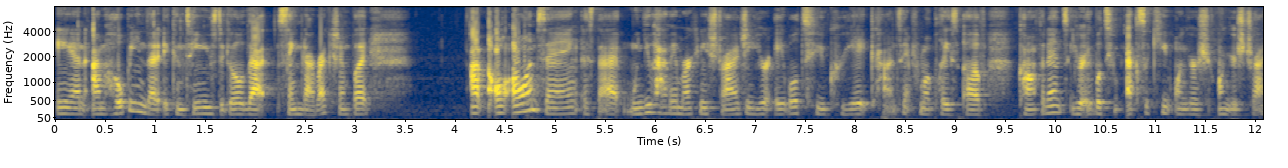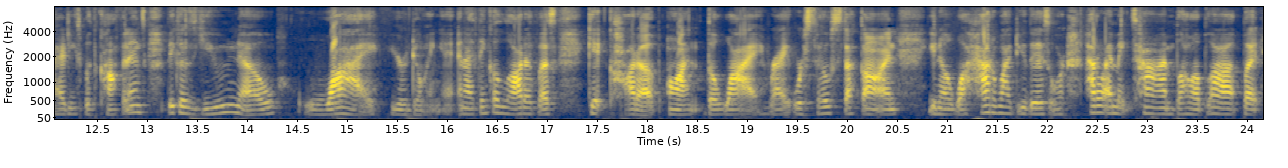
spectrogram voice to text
And I'm hoping that it continues to go that same direction. But All, all, I'm saying is that when you have a marketing strategy, you're able to create content from a place of confidence. You're able to execute on your on your strategies with confidence because you know why you're doing it. And I think a lot of us get caught up on the why, right? We're so stuck on, you know, well, how do I do this or how do I make time, blah blah blah. But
